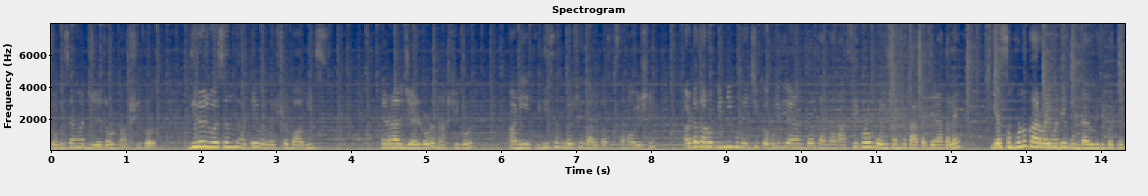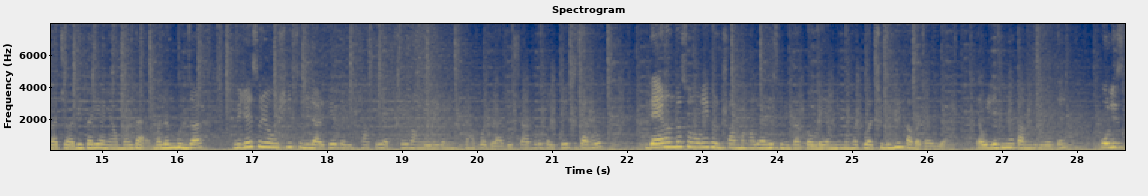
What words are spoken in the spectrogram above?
चोवीस राहणार jail road Nashik road Dheeraj Vasant Dhate वयवर्ष बावीस राहणार जेल रोड नाशिक रोड आणि एक विधी संघर्षित बालकाचा समावेश आहे. अटक आरोपींनी गुन्ह्याची कबुली दिल्यानंतर त्यांना नाशिक पोलिसांच्या ताब्यात देण्यात आलंय. या संपूर्ण कारवाईमध्ये गुंडाविरोधी पथकाचे अधिकारी आणि अंमलदार मलंग गुंजाळ विजय सूर्यवंशी सुनील लाडके प्रदीप ठाकरे अक्षय गांगोडे गणेश भागवत राजेश राठोड कल्पेश जाधव दयानंद सोनवणे घनश्याम महाले आणि सुनीता कवडे यांनी महत्त्वाची भूमिका बजावली आहे. या उल्लेखनीय कामगिरीबद्दल पोलीस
